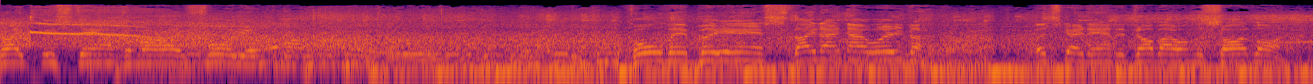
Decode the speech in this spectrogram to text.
break this down tomorrow for you. Call their BS. They don't know either. Let's go down to Dobbo on the sideline.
